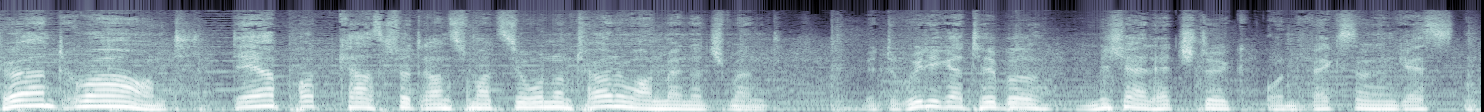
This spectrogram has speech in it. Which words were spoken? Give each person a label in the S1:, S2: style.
S1: Turned Around, der Podcast für Transformation und Turnaround Management mit Rüdiger Tibbe, Michael Hetzstück und wechselnden Gästen.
